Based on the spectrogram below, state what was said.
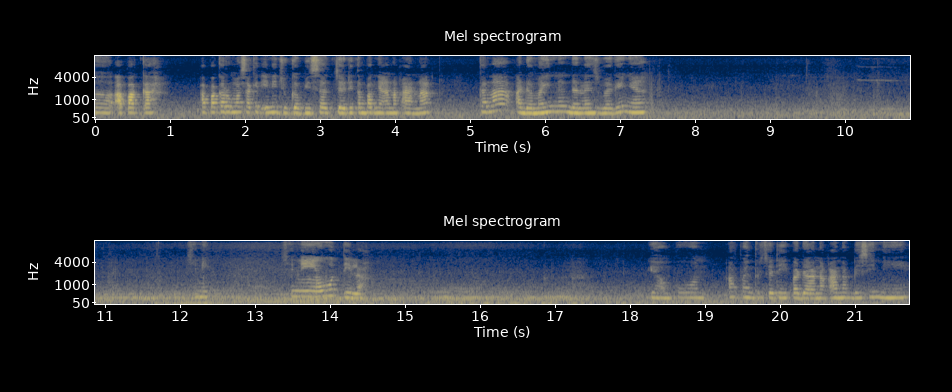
Eh, apakah sakit ini juga bisa jadi tempatnya anak-anak? Karena ada mainan dan lain sebagainya. Sini, sini Uti lah. Ya ampun, apa yang terjadi pada anak-anak di sini?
